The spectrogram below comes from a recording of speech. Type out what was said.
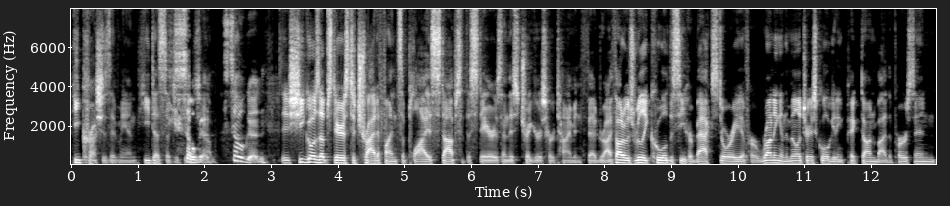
He crushes it, man. He does such a good so job good so good she goes upstairs to try to find supplies, stops at the stairs, and this triggers her time in Fedra. I thought it was really cool to see her backstory of her running in the military school, getting picked on by the person.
